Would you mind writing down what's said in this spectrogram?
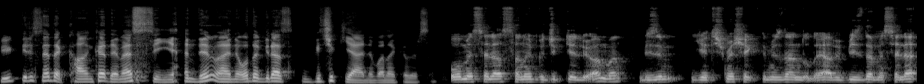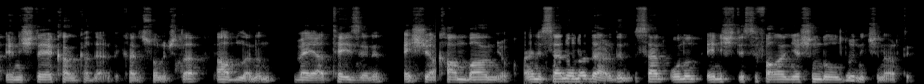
büyük birisine de kanka demezsin yani değil mi? Hani o da biraz gıcık yani bana kalırsa. O mesela sana gıcık geliyor ama bizim yetişme şeklimizden dolayı abi biz de mesela enişteye kanka derdik. Hani sonuçta ablanın veya teyzenin eşya kan yok. Hani sen ona derdin. Sen onun eniştesi falan yaşında olduğun için artık.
